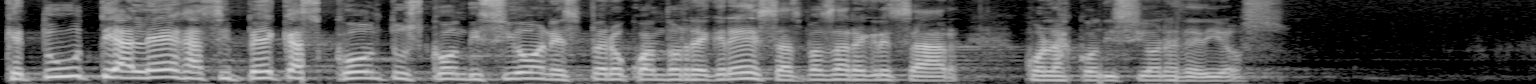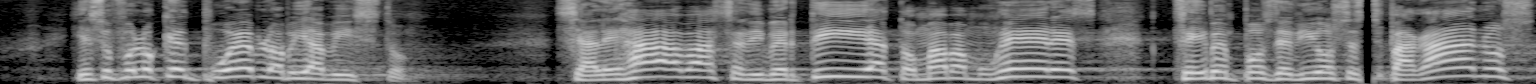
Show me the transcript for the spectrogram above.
que tú te alejas y pecas con tus condiciones, pero cuando regresas vas a regresar con las condiciones de Dios. Y eso fue lo que el pueblo había visto. Se alejaba, se divertía, tomaba mujeres, se iba en pos de dioses paganos,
